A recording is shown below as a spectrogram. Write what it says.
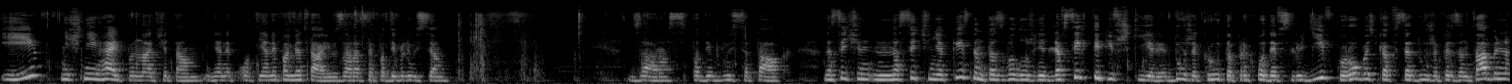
і нічний гель, наче там. Я не, от я не пам'ятаю, зараз я подивлюся. Зараз подивлюся так. Насичення, киснем та зволоження для всіх типів шкіри. Дуже круто приходить в слюді, в коробочках все дуже презентабельно.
